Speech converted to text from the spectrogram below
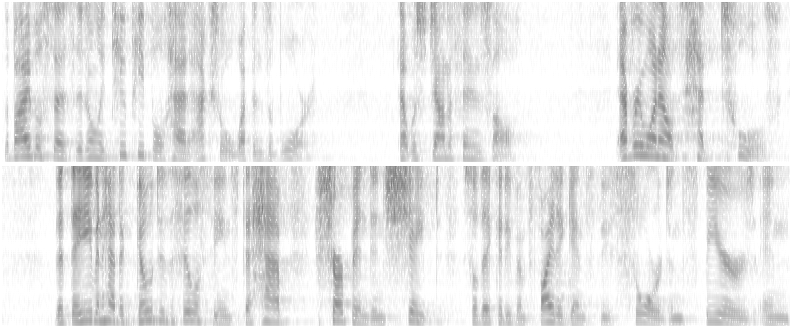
the Bible says that only two people had actual weapons of war that was Jonathan and Saul. Everyone else had tools that they even had to go to the Philistines to have sharpened and shaped so they could even fight against these swords and spears and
